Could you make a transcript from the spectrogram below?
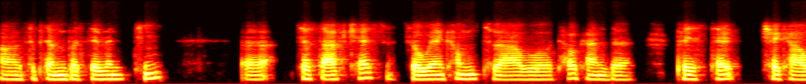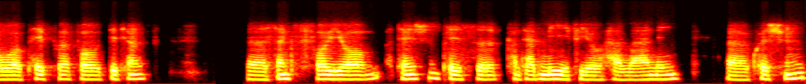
on September 17 just after CHES. So welcome to our talk and uh, please check our paper for details. Uh, thanks for your attention. Please uh, contact me if you have any uh, questions.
